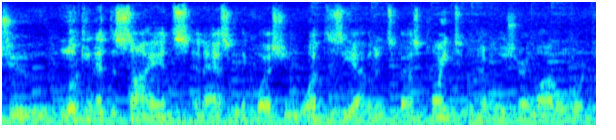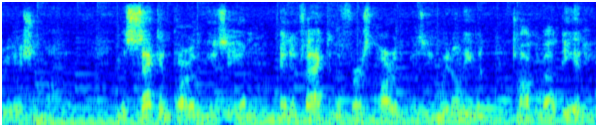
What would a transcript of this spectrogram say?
to looking at the science and asking the question, what does the evidence best point to, an evolutionary model or a creation model? The second part of the museum, and in fact, in the first part of the museum, we don't even talk about deity.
